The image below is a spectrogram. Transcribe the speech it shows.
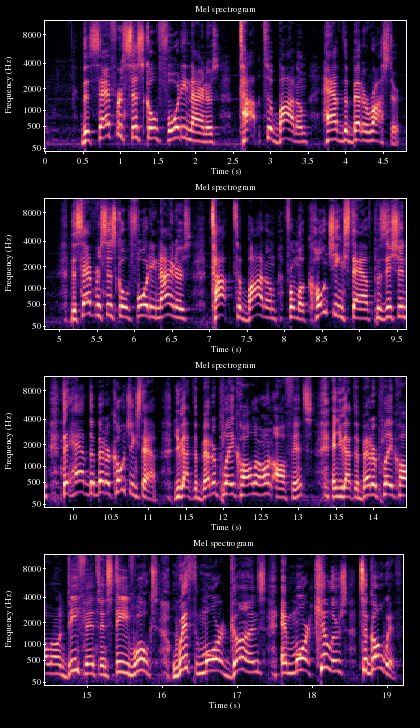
The San Francisco 49ers, top to bottom, have the better roster. The San Francisco 49ers, top to bottom, from a coaching staff position, they have the better coaching staff. You got the better play caller on offense, and you got the better play caller on defense, and Steve Wilks with more guns and more killers to go with.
